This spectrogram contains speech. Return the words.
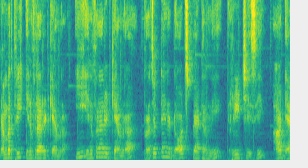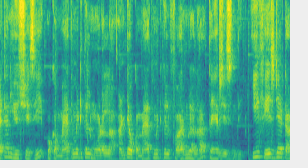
నెంబర్ త్రీ ఇన్ఫ్రారెడ్ కెమెరా ఈ ఇన్ఫ్రారెడ్ కెమెరా ప్రొజెక్ట్ అయిన డాట్స్ ప్యాటర్న్ని రీడ్ చేసి ఆ డేటాని యూజ్ చేసి ఒక మ్యాథమెటికల్ మోడల్లా అంటే ఒక మ్యాథమెటికల్ ఫార్ములాలా తయారు చేసింది. ఈ ఫేస్ డేటా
